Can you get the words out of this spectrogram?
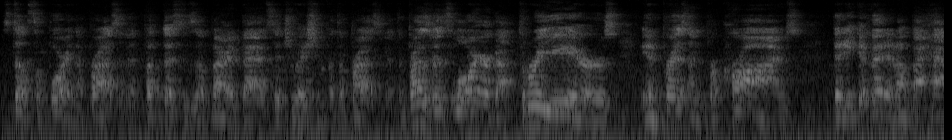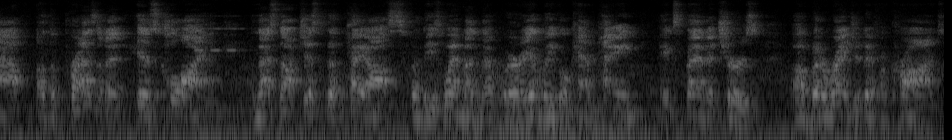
still supporting the president, but this is a very bad situation for the president. The president's lawyer got three years in prison for crimes that he committed on behalf of the president, his client. And that's not just the payoffs for these women that were illegal campaign expenditures, uh, but a range of different crimes.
